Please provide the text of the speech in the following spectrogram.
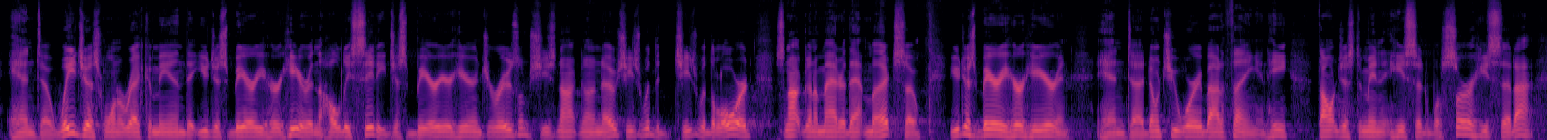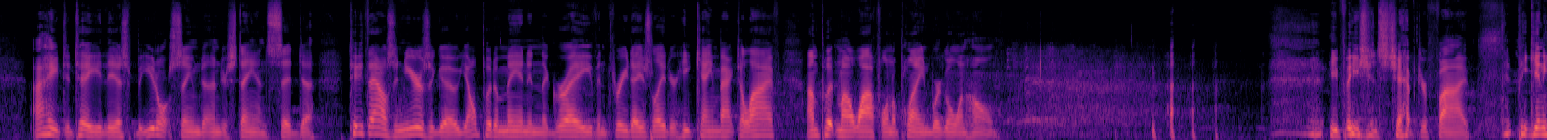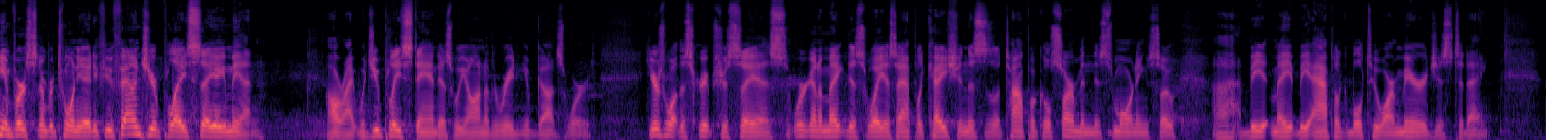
And uh, we just want to recommend that you just bury her here in the holy city. Just bury her here in Jerusalem. She's not going to know. She's with the, she's with the Lord. It's not going to matter that much. So you just bury her here and, and uh, don't you worry about a thing. And he thought just a minute. He said, Well, sir, he said, I, I hate to tell you this, but you don't seem to understand. Said, uh, 2,000 years ago, y'all put a man in the grave, and three days later, he came back to life. I'm putting my wife on a plane. We're going home. Ephesians chapter 5, beginning in verse number 28. If you found your place, say amen. All right, would you please stand as we honor the reading of God's word? Here's what the scripture says. We're going to make this way as application. This is a topical sermon this morning, so uh, be it, may it be applicable to our marriages today.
